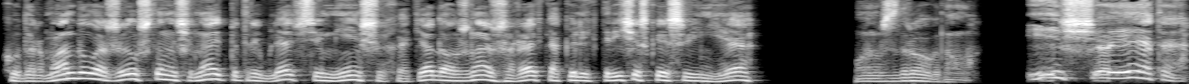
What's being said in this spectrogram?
Худерман доложил, что начинает потреблять все меньше, хотя должна жрать, как электрическая свинья. Он вздрогнул. «Еще это!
